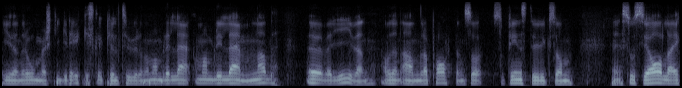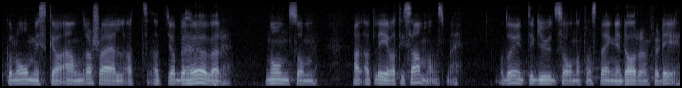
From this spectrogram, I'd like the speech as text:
i den romersk-grekiska kulturen. Om man, blir om man blir lämnad, övergiven av den andra parten så, så finns det ju liksom eh, sociala, ekonomiska och andra skäl att, att jag behöver någon som att, att leva tillsammans med. Och då är inte Gud sån att han stänger dörren för det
